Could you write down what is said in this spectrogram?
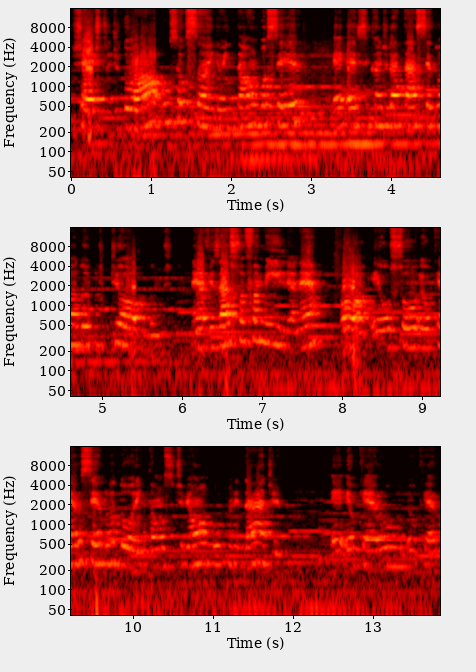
gesto de doar o seu sangue, então você é, é se candidatar a ser doador de órgãos, né? avisar a sua família, né? Ó, oh, eu sou, eu quero ser doador, então se tiver uma oportunidade, é, eu quero, eu quero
